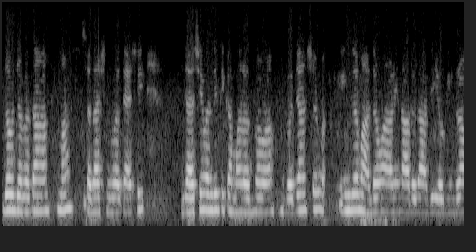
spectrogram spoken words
जो जगदात्मा सदाशिव त्याशी ज्याशी वंदिती कमलोद्भव गजाश इंद्र माधव आणि नारद आदी योगींद्र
